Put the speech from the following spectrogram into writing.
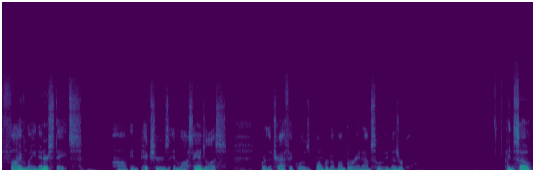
five lane interstates um, in pictures in Los Angeles where the traffic was bumper to bumper and absolutely miserable. And so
